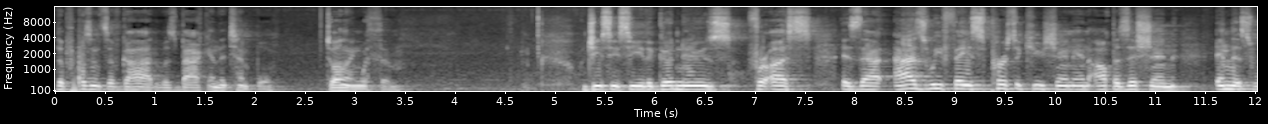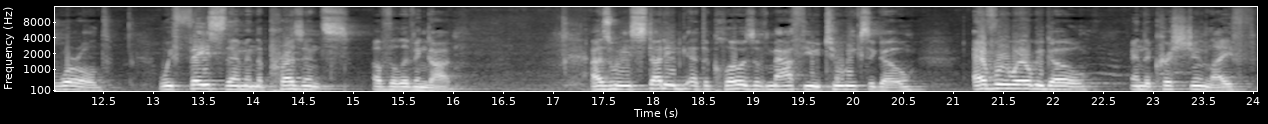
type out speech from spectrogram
the presence of God was back in the temple, dwelling with them. GCC, the good news for us is that as we face persecution and opposition in this world, we face them in the presence of the living God. As we studied at the close of Matthew two weeks ago, everywhere we go in the Christian life,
